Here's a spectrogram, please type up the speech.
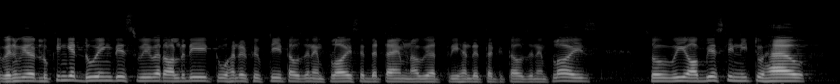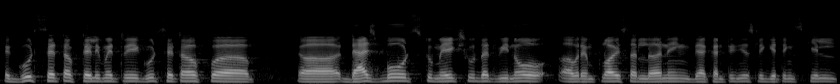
when we were looking at doing this, we were already 250,000 employees at the time. Now we are 330,000 employees. So we obviously need to have a good set of telemetry, good set of uh, uh, dashboards to make sure that we know our employees are learning, they are continuously getting skilled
